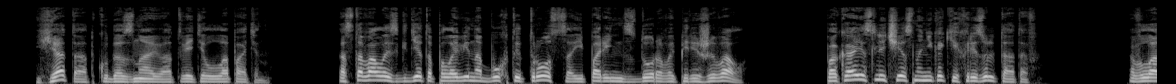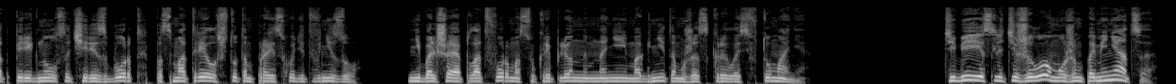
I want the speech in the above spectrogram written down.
— Я-то откуда знаю, — ответил Лопатин. Оставалась где-то половина бухты Тросса, и парень здорово переживал. Пока, если честно, никаких результатов. Влад перегнулся через борт, посмотрел, что там происходит внизу. Небольшая платформа с укрепленным на ней магнитом уже скрылась в тумане. Тебе, если тяжело, можем поменяться.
